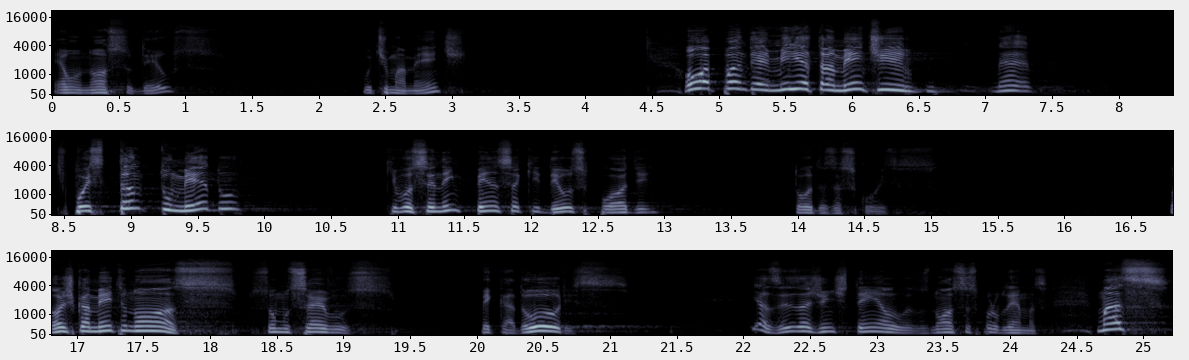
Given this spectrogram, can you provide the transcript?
é o nosso Deus ultimamente? Ou a pandemia também te, né, te pôs tanto medo que você nem pensa que Deus pode todas as coisas. Logicamente, nós somos servos pecadores, e às vezes a gente tem os nossos problemas, mas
